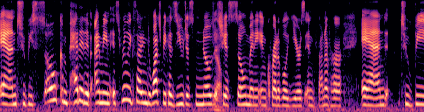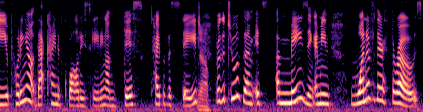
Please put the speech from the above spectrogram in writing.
and to be so competitive. I mean, it's really exciting to watch because you just know that Yeah. she has so many incredible years in front of her and to be putting out that kind of quality skating on this type of a stage Yeah. for the two of them, it's amazing. I mean, one of their throws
